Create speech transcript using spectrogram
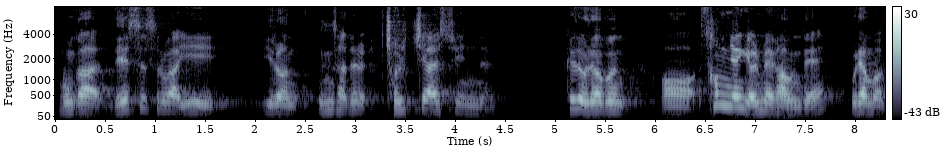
뭔가 내 스스로가 이 이런 은사들을 절제할 수 있는 그래서 우리 여러분 어, 성령의 열매 가운데 우리 한번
